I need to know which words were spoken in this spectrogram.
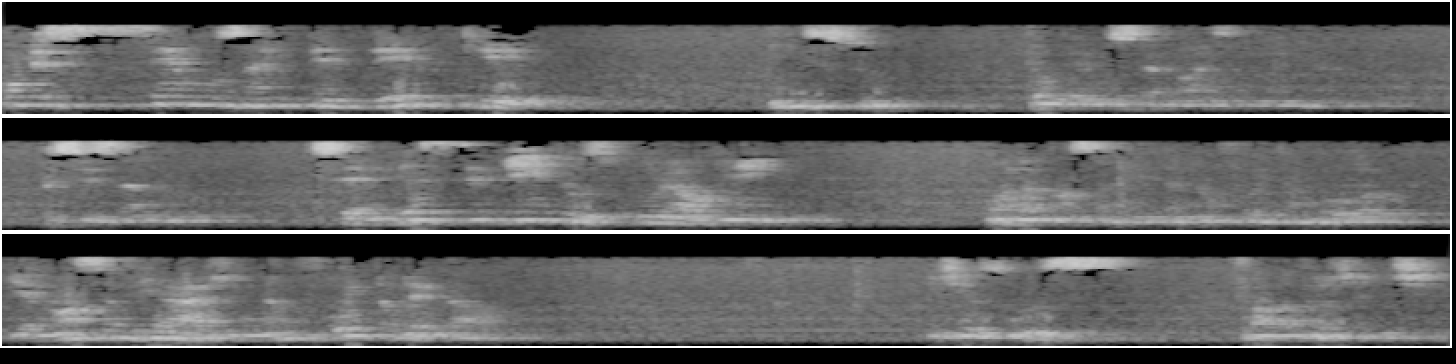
Comecemos a entender que isso podemos ser nós amanhã, precisando ser recebidos por alguém quando a nossa vida não foi tão boa e a nossa viagem não foi tão legal. E Jesus fala para a gente:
